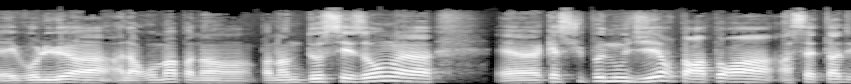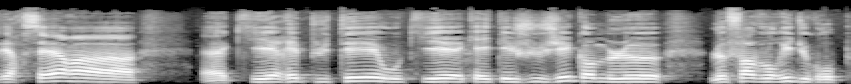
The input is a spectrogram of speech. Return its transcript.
as évolué à, la Roma pendant, deux saisons. Euh, Qu'est-ce que tu peux nous dire par rapport à, cet adversaire qui est réputé ou qui, a été jugé comme le, le favori du groupe?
